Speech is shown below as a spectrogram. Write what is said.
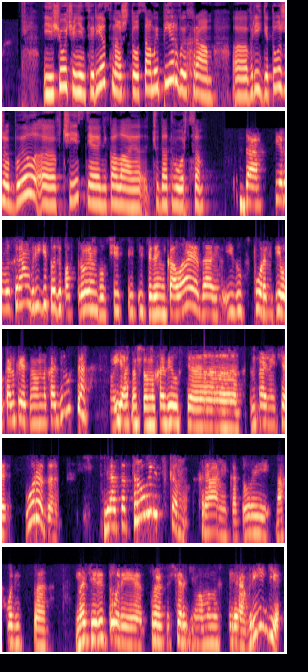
И еще очень интересно, что самый первый храм э, в Риге тоже был э, в честь Николая Чудотворца. Да, первый храм в Риге тоже построен был в честь святителя Николая. Да, идут споры, где конкретно он находился. Ясно, что он находился в центральной части города. В Свято-Троицком храме, который находится на территории Троицы-Сергиева монастыря в Риге,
